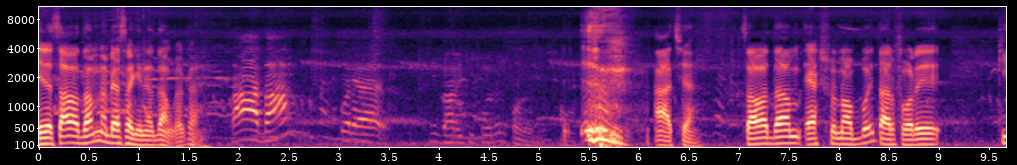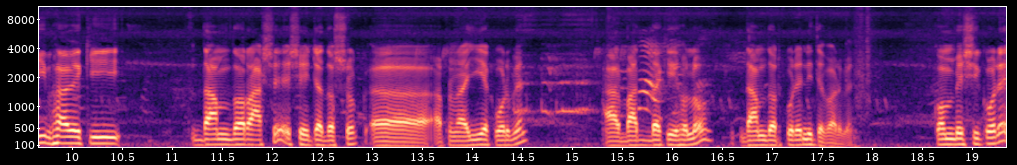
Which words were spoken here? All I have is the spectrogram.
এটা চাওয়া দাম না বেচা কিনা দাম কাকা? আচ্ছা চাওয়া দাম একশো নব্বই তারপরে কীভাবে কি দাম দর আসে সেইটা দর্শক আপনারা ইয়ে করবেন আর বাদ বাকি হলো দাম দর করে নিতে পারবেন। কম বেশি করে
